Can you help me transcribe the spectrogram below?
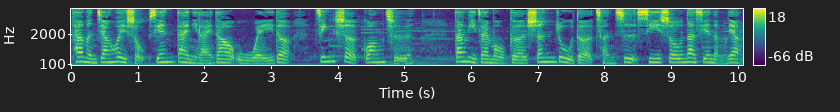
他们将会首先带你来到五维的金色光池。当你在某个深入的层次吸收那些能量。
